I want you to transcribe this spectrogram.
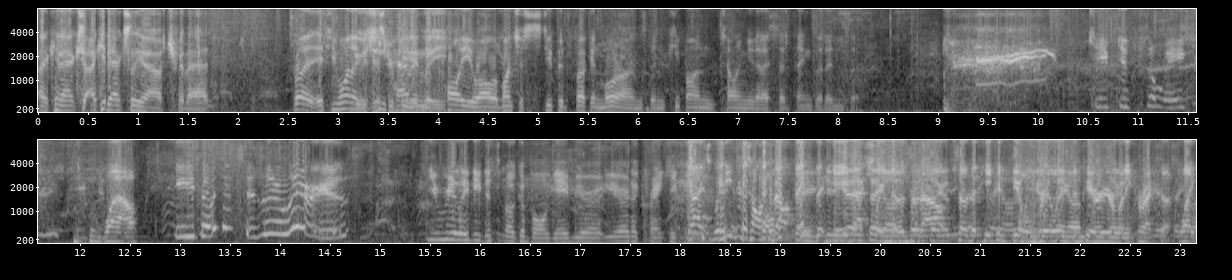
I can actually, I could actually vouch for that. But if you want to keep having me call you all a bunch of stupid fucking morons, then keep on telling me that I said things I didn't say. Gabe gets so angry. Wow. You know, this is hilarious. You really need to smoke a bowl, Gabe. You're you're in a cranky mood. Guys, we need to talk about things that Gabe actually knows about so that he can feel really Hang on for a superior when he corrects us. Like,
